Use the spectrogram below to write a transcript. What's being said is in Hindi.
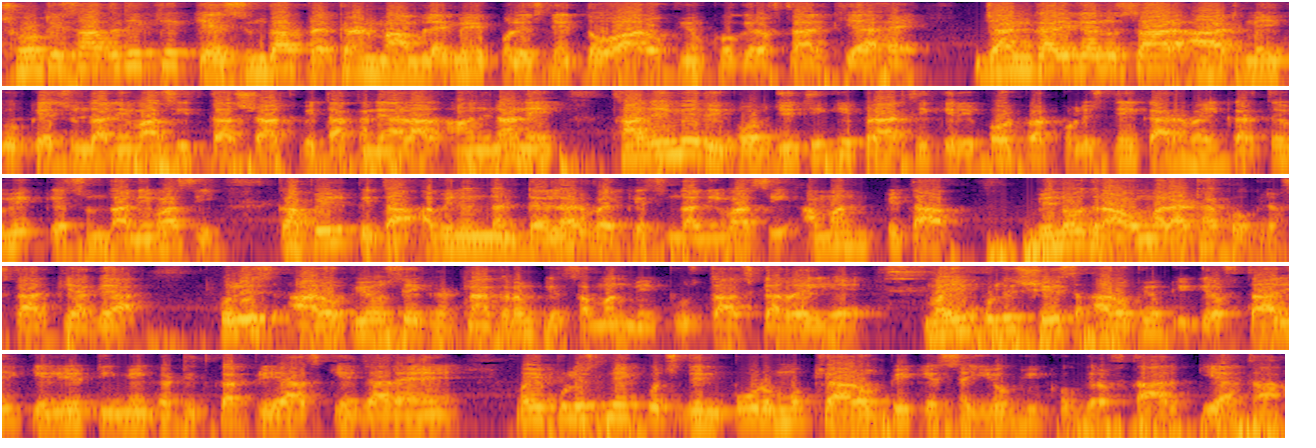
छोटी सादरी के केसुंदा प्रकरण मामले में पुलिस ने दो आरोपियों को गिरफ़्तार किया है। जानकारी के अनुसार 8 मई को केसुंदा निवासी दशरथ पिता कन्यालाल आंजना ने थाने में रिपोर्ट थी कि प्रार्थी की रिपोर्ट पर पुलिस ने कार्रवाई करते हुए केसुंदा निवासी कपिल, पिता अभिनंदन टेलर व केसुंदा निवासी अमन, पिता विनोद राव मराठा को गिरफ़्तार किया गया। पुलिस आरोपियों से घटनाक्रम के संबंध में पूछताछ कर रही है। वहीं पुलिस शेष आरोपियों की गिरफ्तारी के लिए टीमें गठित कर प्रयास किए जा रहे हैं। वहीं पुलिस ने कुछ दिन पूर्व मुख्य आरोपी के सहयोगी को गिरफ़्तार किया था।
